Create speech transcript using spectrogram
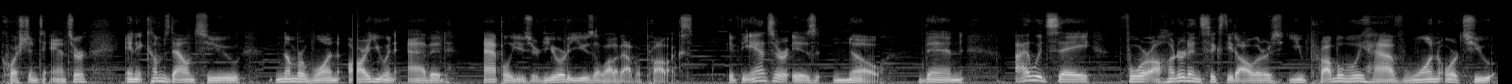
question to answer, and it comes down to number one: Are you an avid Apple user? Do you already use a lot of Apple products? If the answer is no, then I would say for $160, you probably have one or two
